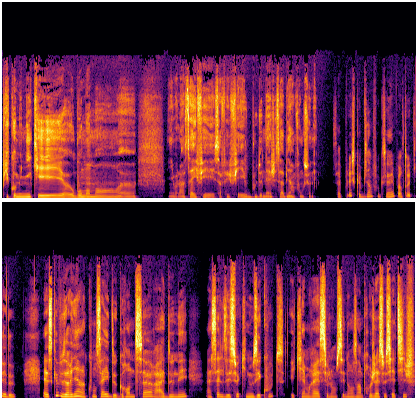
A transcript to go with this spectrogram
puis communiquer au bon moment. et voilà, ça a fait, ça fait fait boule de neige et ça a bien fonctionné. Ça a plus que bien fonctionné pour toutes les deux. Est-ce que vous auriez un conseil de grande sœur à donner à celles et ceux qui nous écoutent et qui aimeraient se lancer dans un projet associatif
